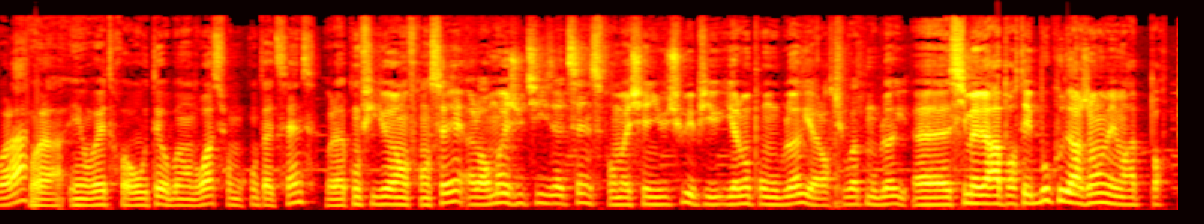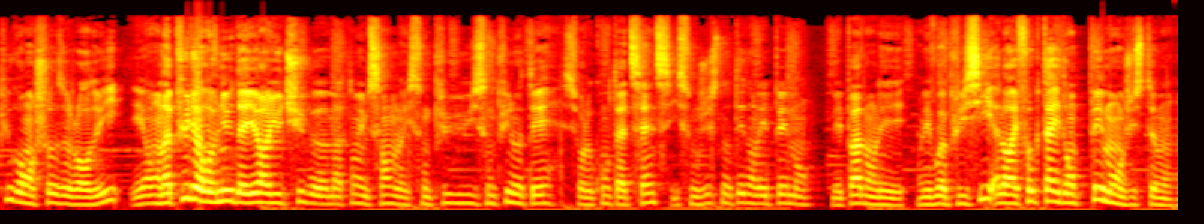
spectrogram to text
voilà. Voilà, et on va être routé au bon endroit sur mon compte AdSense. Voilà, configuré en français. Alors moi j'utilise AdSense pour ma chaîne YouTube et puis également pour mon blog. Alors tu vois que mon blog, euh, s'il m'avait rapporté beaucoup d'argent, mais il me rapporte plus grand chose aujourd'hui. Et on a plus les revenus d'ailleurs YouTube euh, maintenant il me semble, ils sont plus ils sont plus notés sur le compte AdSense, ils sont juste notés dans les paiements, mais pas dans les on les voit plus ici. Alors il faut que tu ailles dans paiement justement.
